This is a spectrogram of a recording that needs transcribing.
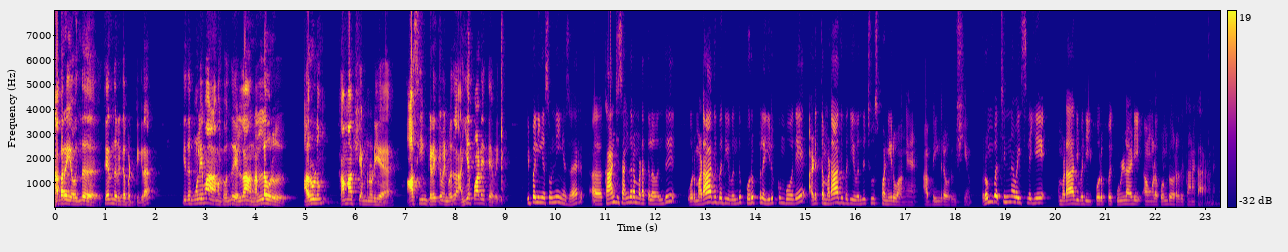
நபரை வந்து தேர்ந்தெடுக்கப்பட்டிருக்கிறார். இது மூலயமா நமக்கு வந்து எல்லாம் நல்ல ஒரு அருளும் காமாட்சி அம்மனுடைய ஆசையும் கிடைக்கும் என்பதில் ஐயப்பாடே தேவையில்லை. இப்போ நீங்கள் சொன்னீங்க சார் காஞ்சி சங்கர மடத்தில் வந்து ஒரு மடாதிபதி வந்து பொறுப்பில் இருக்கும்போதே அடுத்த மடாதிபதியை வந்து சூஸ் பண்ணிடுவாங்க அப்படிங்கிற ஒரு விஷயம். ரொம்ப சின்ன வயசுலேயே மடாதிபதி பொறுப்புக்கு உள்ளாடி அவங்கள கொண்டு வர்றதுக்கான காரணம் என்ன?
